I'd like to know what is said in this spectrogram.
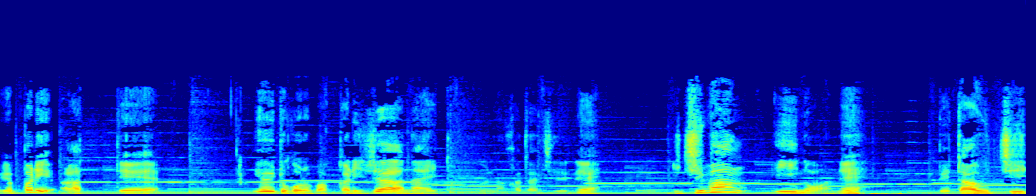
やっぱりあって、良いところばっかりじゃないというような形でね、一番いいのはね、ベタ打ち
